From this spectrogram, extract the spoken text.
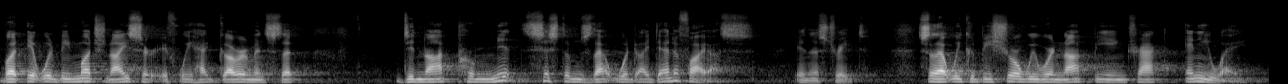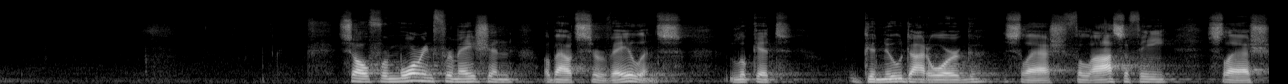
But it would be much nicer if we had governments that did not permit systems that would identify us in the street so that we could be sure we were not being tracked anyway. So, for more information about surveillance, look at gnu.org slash philosophy slash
